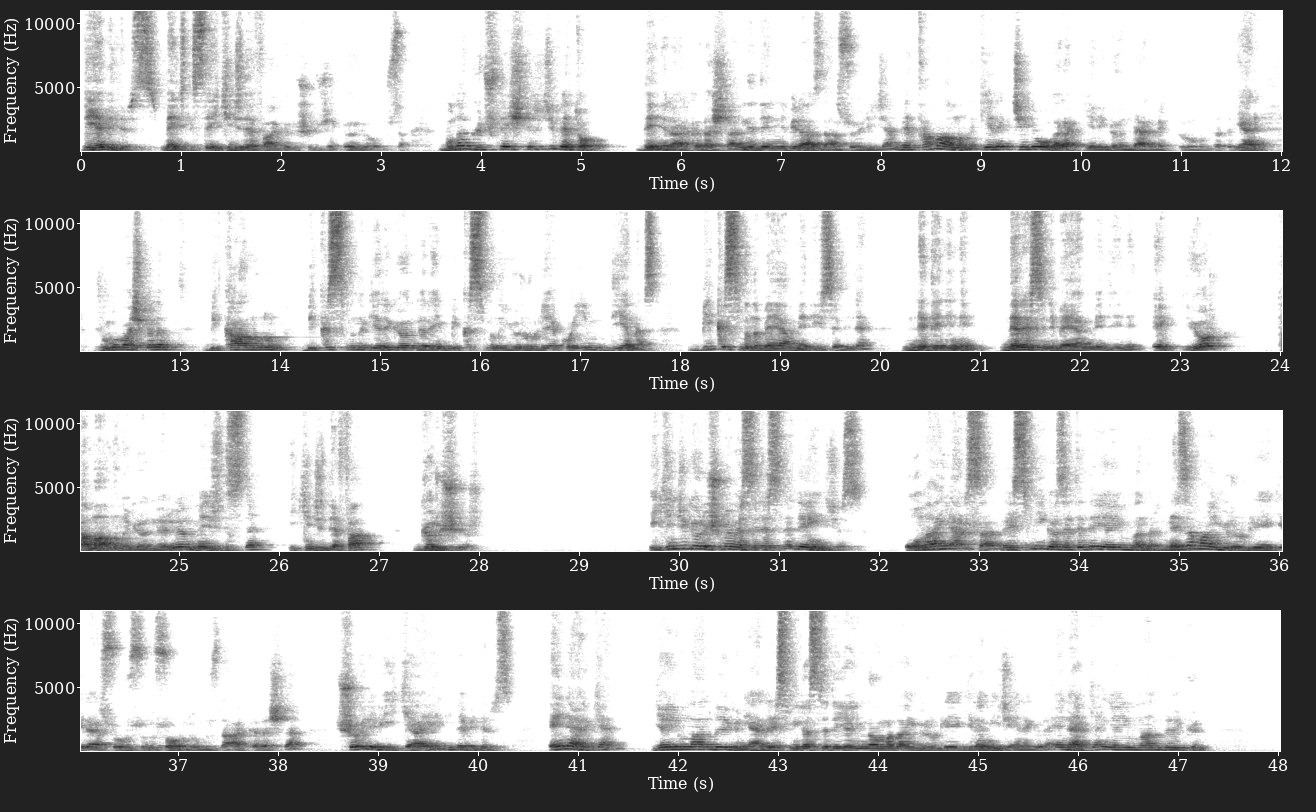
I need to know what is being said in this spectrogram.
diyebiliriz. Mecliste ikinci defa görüşülecek öyle olursa. Buna güçleştirici veto denir arkadaşlar. Nedenini birazdan söyleyeceğim ve tamamını gerekçeli olarak geri göndermek durumundadır. Yani Cumhurbaşkanı bir kanunun bir kısmını geri göndereyim, bir kısmını yürürlüğe koyayım diyemez. Bir kısmını beğenmediyse bile nedenini, neresini beğenmediğini ekliyor, tamamını gönderiyor. Mecliste ikinci defa görüşüyor. İkinci görüşme meselesine değineceğiz. Onaylarsa resmi gazetede yayımlanır. Ne zaman yürürlüğe girer sorusunu sorduğumuzda arkadaşlar şöyle bir hikayeye gidebiliriz. En erken yayımlandığı gün yani resmi gazetede yayınlanmadan yürürlüğe giremeyeceğine göre en erken yayımlandığı gün.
